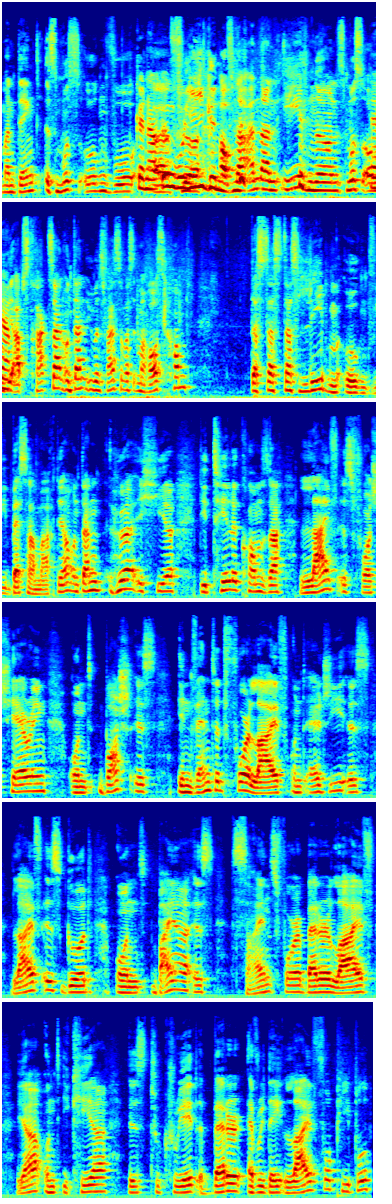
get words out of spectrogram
man denkt, es muss irgendwo, genau, äh, irgendwo liegen. auf einer anderen Ebene und es muss irgendwie ja. abstrakt sein. Und dann übrigens, weißt du, was immer rauskommt? Dass das das Leben irgendwie besser macht, ja. Und dann höre ich hier, die Telekom sagt, Life is for sharing und Bosch ist invented for life und LG ist Life is good und Bayer ist Science for a better life, ja, und IKEA ist to create a better everyday life for people.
